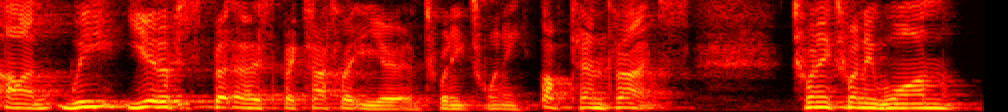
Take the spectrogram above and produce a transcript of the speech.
Alan, we you had a, spe- a spectacular year in 2020, up 10 times. 2021,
